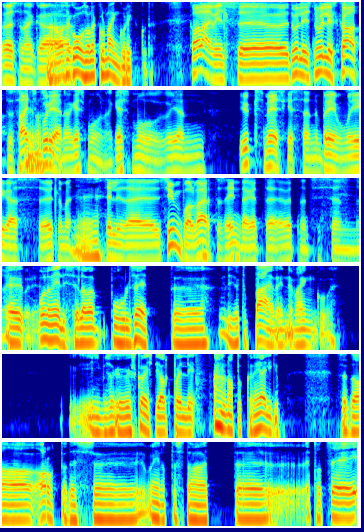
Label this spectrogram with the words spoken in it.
ühesõnaga. ära lase koosolekul mängu rikkuda. Kalevilt äh, tuli siis null-üks kaotus, Ats Purje, no kes muu, no kes muu, kui on üks mees, kes on Premiumi liigas, ütleme, selline sümbolväärtuse enda kätte võtnud, siis see on Ats Purje. mulle meeldis selle puhul see, et äh, oli sihuke päev enne mängu inimesega, kes ka Eesti jalgpalli natukene jälgib, seda arutades äh, meenutas ta, et et et vot see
